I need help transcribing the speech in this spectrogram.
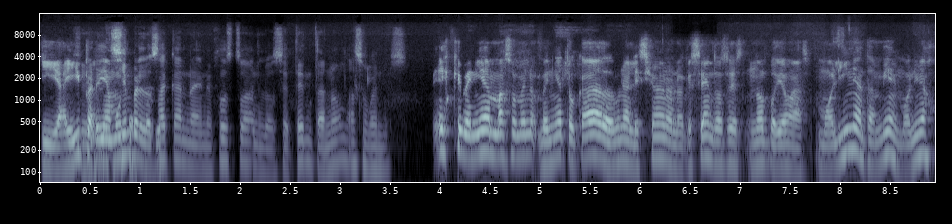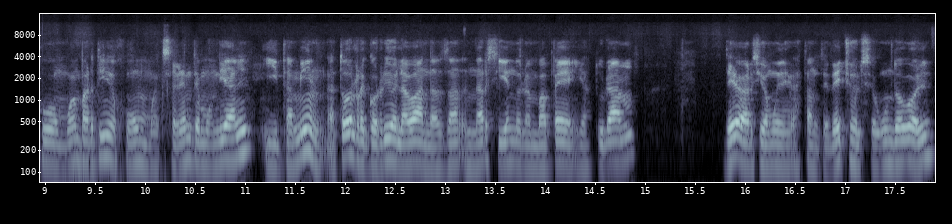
Y ahí Sí, perdía y mucho. siempre lo sacan en- justo en los 70, ¿no? Más o menos. Es que venía más o menos, venía tocado de una lesión o lo que sea, entonces no podía más. Molina también, Molina jugó un buen partido, jugó un excelente mundial y también a todo el recorrido de la banda, andar siguiéndolo a Mbappé y a Thuram, debe haber sido muy desgastante. De hecho, el segundo gol,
